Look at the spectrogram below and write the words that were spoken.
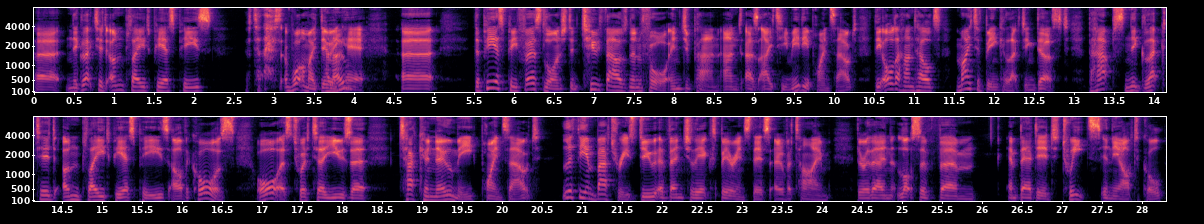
uh, neglected unplayed PSPs. What am I doing Hello? here? Uh, the PSP first launched in 2004 in Japan, and as IT Media points out, the older handhelds might have been collecting dust. Perhaps neglected, unplayed PSPs are the cause. Or, as Twitter user Takonomi points out, lithium batteries do eventually experience this over time. There are then lots of um, embedded tweets in the article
